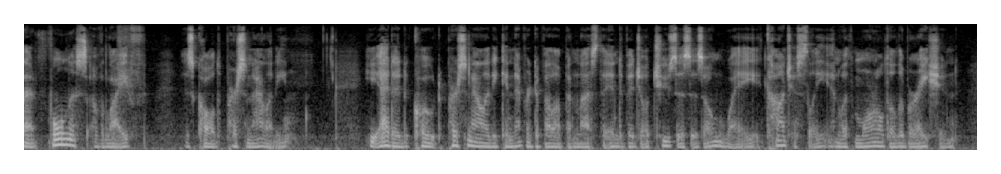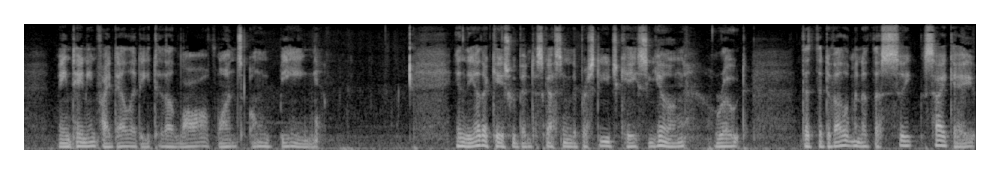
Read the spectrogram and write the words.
That fullness of life is called personality. He added, quote, Personality can never develop unless the individual chooses his own way consciously and with moral deliberation, maintaining fidelity to the law of one's own being. In the other case we've been discussing, the prestige case, Jung wrote that the development of the psyche,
